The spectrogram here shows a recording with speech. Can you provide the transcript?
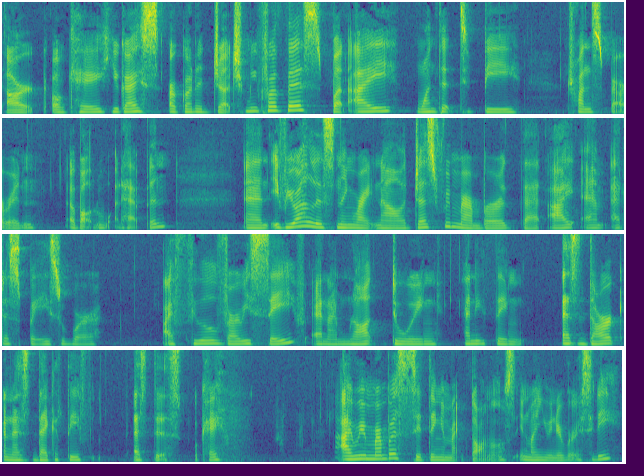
dark okay? You guys are gonna judge me for this but I wanted to be transparent about what happened. And if you are listening right now just remember that I am at a space where I feel very safe and I'm not doing anything as dark and as negative as this okay I remember sitting in McDonald's in my university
